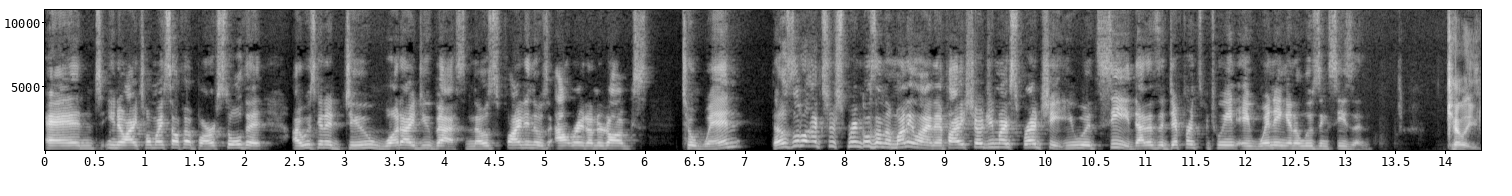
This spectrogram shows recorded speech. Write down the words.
And, you know, I told myself at Barstool that I was going to do what I do best. And those finding those outright underdogs to win, those little extra sprinkles on the money line. If I showed you my spreadsheet, you would see that is the difference between a winning and a losing season. Kelly,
